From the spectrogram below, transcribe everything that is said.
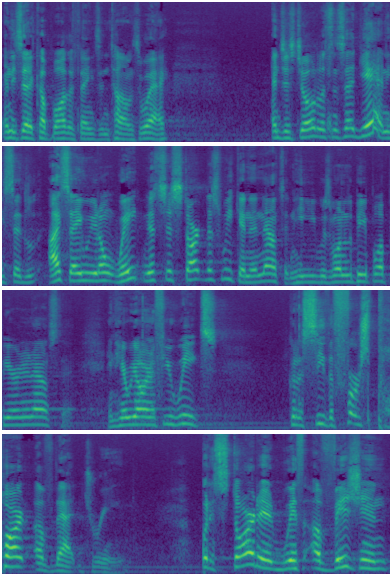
And he said a couple other things in Tom's way. And just Joel us and said, Yeah. And he said, I say we don't wait. Let's just start this weekend and announce it. And he was one of the people up here and announced it. And here we are in a few weeks, going to see the first part of that dream. But it started with a vision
